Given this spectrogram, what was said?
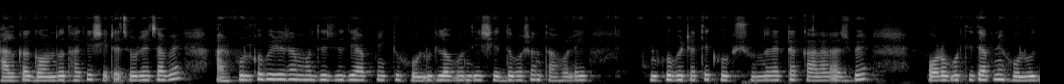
হালকা গন্ধ থাকে সেটা চলে যাবে। আর ফুলকপিটার মধ্যে যদি আপনি একটু হলুদ লবণ দিয়ে সেদ্ধ বসান, তাহলে ফুলকপিটাতে খুব সুন্দর একটা কালার আসবে। পরবর্তীতে আপনি হলুদ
